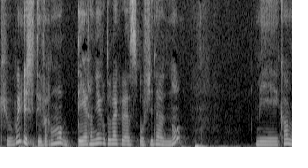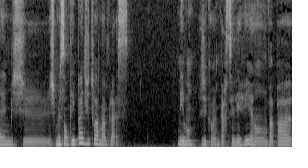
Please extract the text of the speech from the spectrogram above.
Que oui, j'étais vraiment dernière de la classe. Au final, non. Mais quand même, je, je me sentais pas du tout à ma place. Mais bon, j'ai quand même persévéré. Hein. On, va pas,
